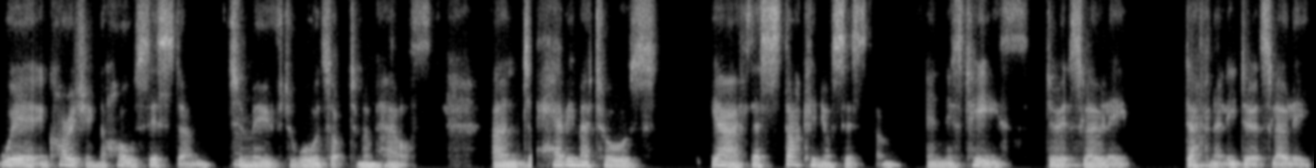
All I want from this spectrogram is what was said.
We're encouraging the whole system to mm. move towards optimum health. And heavy metals, yeah, if they're stuck in your system, in his teeth, do it mm. slowly. Definitely do it slowly.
